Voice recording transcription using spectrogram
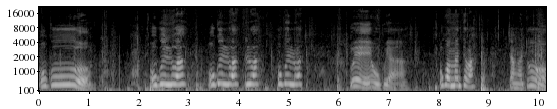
오구! 오구 일로 와. 오구 일로 와. 일로 와. 오구 일로 와. 왜 오구야? 오구 엄마한테 와. 짱아도.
